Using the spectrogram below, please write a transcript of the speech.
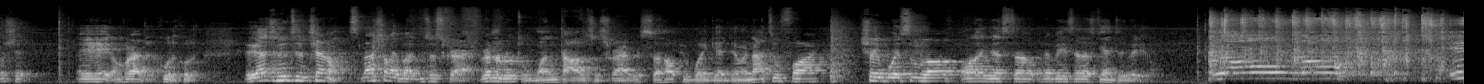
Oh shit. Hey, hey, Uncle Roger, cool it, cool it. If you guys are new to the channel, smash that like button, subscribe. We're on the road to 1,000 subscribers, so help your boy get there. We're not too far. Show your boy some love, all that good stuff. With that being said, let's get into the video. No, no. Ew.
